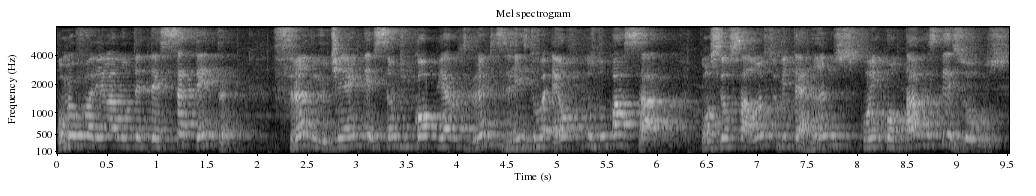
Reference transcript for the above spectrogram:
Como eu falei lá no TT 70, Thranduil tinha a intenção de copiar os grandes reis élficos do passado, com seus salões subterrâneos com incontáveis tesouros.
